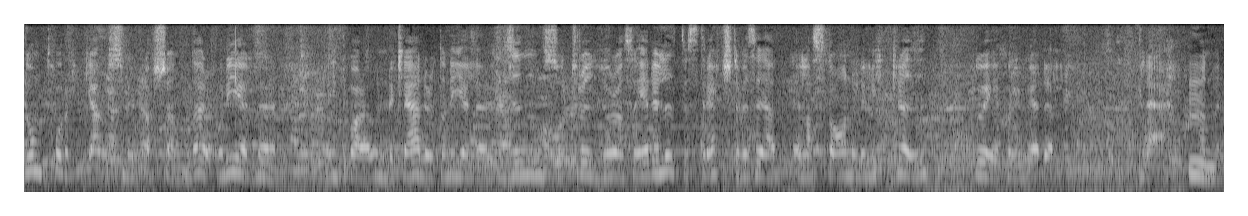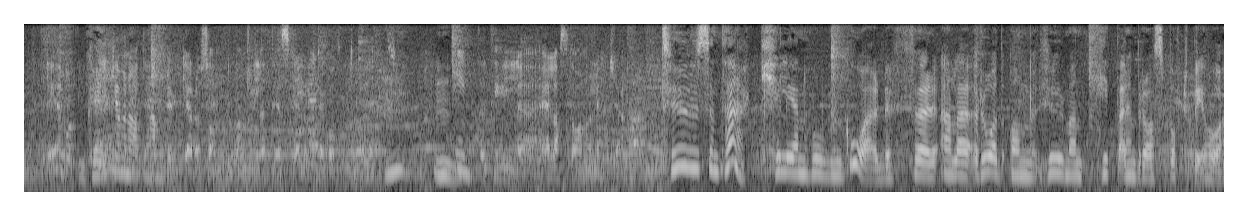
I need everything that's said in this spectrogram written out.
de torkar och smular sönder. Och det gäller inte bara underkläder utan det gäller jeans och tröjor. Alltså är det lite stretch, det vill säga elastan eller lycra i, då är sköljmedel blä. Använd inte det. Okej. Det kan man ha till handdukar och sånt om man vill att det ska lukta gott. Och Men Inte till eh, elastan och lycra. Tusen tack Helene Hongård för alla råd om hur man hittar en bra sport-bh.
